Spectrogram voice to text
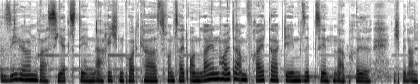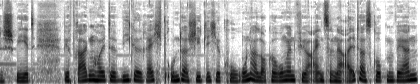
Sie hören was jetzt, den Nachrichtenpodcast von Zeit Online, heute am Freitag, den 17. April. Ich bin Anne Schwedt. Wir fragen heute, wie gerecht unterschiedliche Corona-Lockerungen für einzelne Altersgruppen wären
